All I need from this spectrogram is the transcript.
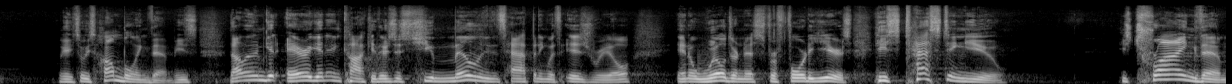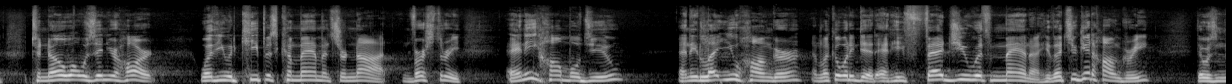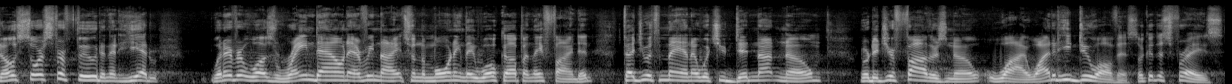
Okay, so he's humbling them. He's not letting them get arrogant and cocky. There's this humility that's happening with Israel in a wilderness for 40 years. He's testing you. He's trying them to know what was in your heart, whether you would keep his commandments or not. In verse 3, and he humbled you, and he let you hunger, and look at what he did. And he fed you with manna. He let you get hungry. There was no source for food, and then he had whatever it was rain down every night. So in the morning they woke up and they find it. Fed you with manna, which you did not know, nor did your fathers know. Why? Why did he do all this? Look at this phrase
